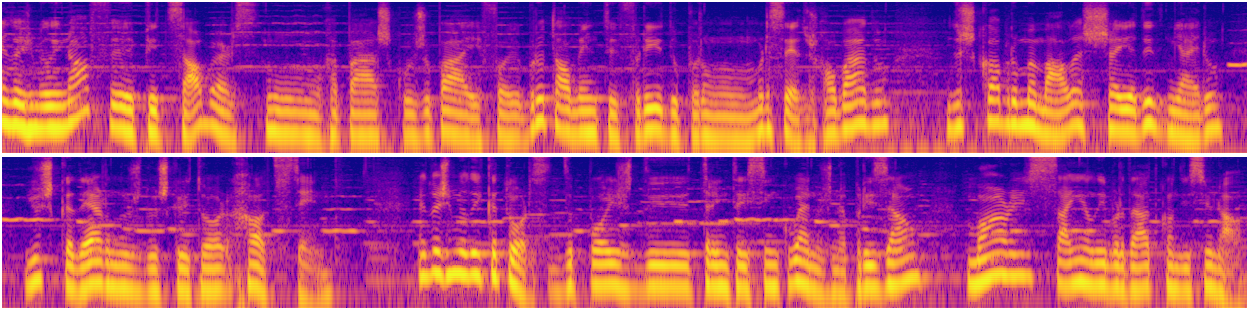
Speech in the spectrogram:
Em 2009, Pete Saubers, um rapaz cujo pai foi brutalmente ferido por um Mercedes roubado, descobre uma mala cheia de dinheiro e os cadernos do escritor Rothstein. Em 2014, depois de 35 anos na prisão, Morris sai em liberdade condicional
